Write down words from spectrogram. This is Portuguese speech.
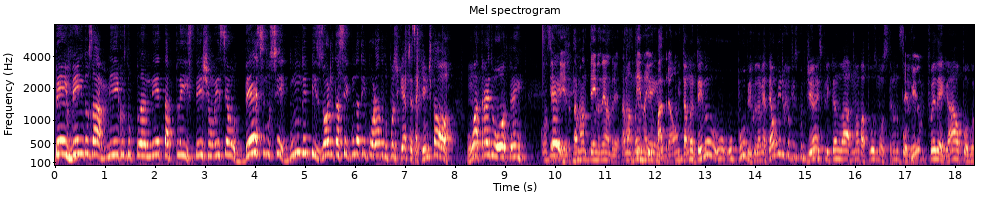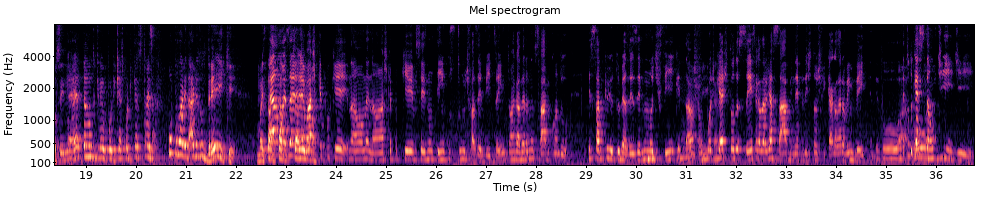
Bem-vindos, amigos do Planeta PlayStation. Esse é o 12 episódio da segunda temporada do podcast. Esse aqui a gente tá, ó, um atrás do outro, hein? Com certeza, tá mantendo, né, André? Tá, tá mantendo, mantendo, aí o padrão. E tá mantendo o, o público também. Até o vídeo que eu fiz com o Jan explicando lá Nova Plus, mostrando um Você pouquinho. Viu? Foi legal, pô, gostei. Não é. é tanto que nem o podcast. O podcast traz a popularidade do Drake. Mas tá, não, tá, mas é, tá eu acho que é porque. Não, não é não. Acho que é porque vocês não têm costume de fazer vídeos aí. Então a galera não sabe quando. Porque sabe que o YouTube às vezes ele não notifica não e tal. Notifica, então o podcast né? toda sexta a galera já sabe, né? Pra gente notificar, a galera vem ver, entendeu? Boa. É tudo boa. questão de, de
